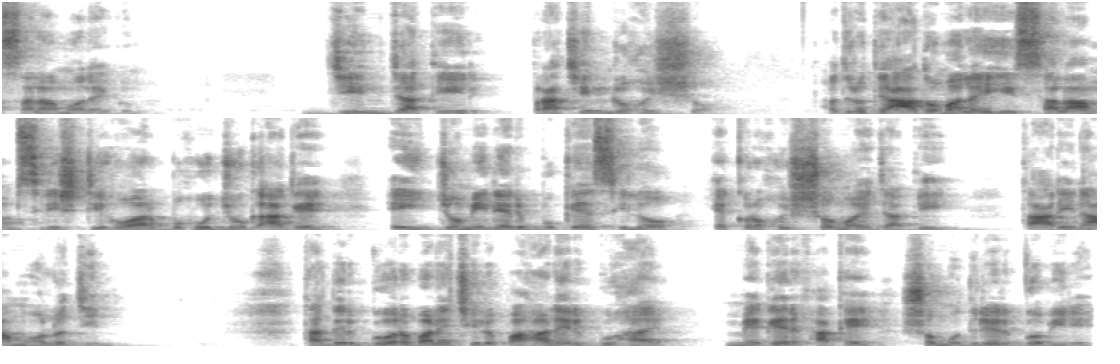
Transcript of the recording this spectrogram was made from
আসসালামু আলাইকুম। জিন জাতির প্রাচীন রহস্য। হজরতে আদম আলাইহি সালাম সৃষ্টি হওয়ার বহু যুগ আগে এই জমিনের বুকে ছিল এক রহস্যময় জাতি। তারই নাম হলো জিন। তাদের গড়বাড়ি ছিল পাহাড়ের গুহায়, মেঘের ফাঁকে, সমুদ্রের গভীরে।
